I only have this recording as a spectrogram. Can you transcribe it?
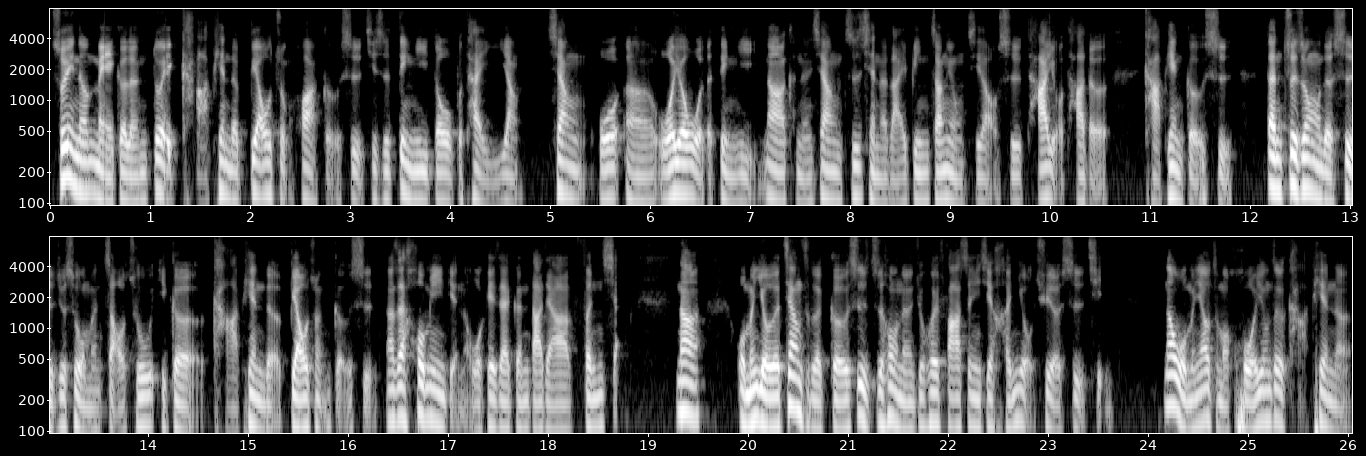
所以呢，每个人对卡片的标准化格式其实定义都不太一样。像我呃，我有我的定义，那可能像之前的来宾张永吉老师，他有他的卡片格式。但最重要的是，就是我们找出一个卡片的标准格式。那在后面一点呢，我可以再跟大家分享。那我们有了这样子的格式之后呢，就会发生一些很有趣的事情。那我们要怎么活用这个卡片呢？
